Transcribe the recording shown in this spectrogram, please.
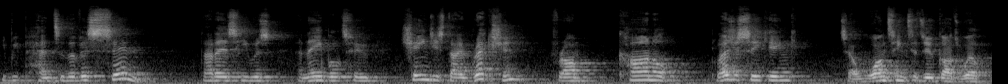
He repented of his sin. That is, he was enabled to change his direction from carnal pleasure seeking to wanting to do God's will.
